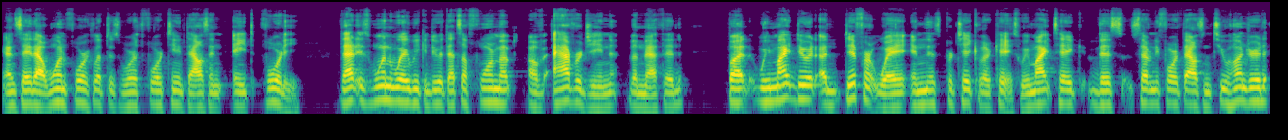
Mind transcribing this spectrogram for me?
and say that one forklift is worth 14,840. That is one way we can do it. That's a form of, of averaging the method, but we might do it a different way in this particular case. We might take this 74,200,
